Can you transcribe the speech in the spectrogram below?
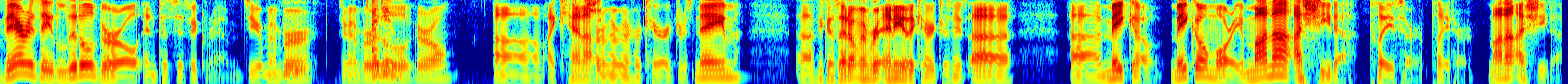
There is a little girl in Pacific Rim. Do you remember? Do you remember I the do. little girl? Um, I cannot She- remember her character's name uh, because I don't remember any of the characters' names. Uh, uh, Mako, Mako Mori, Mana Ashida plays her, played her. Mana Ashida.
